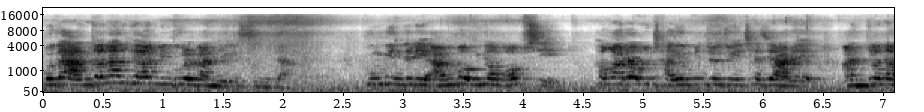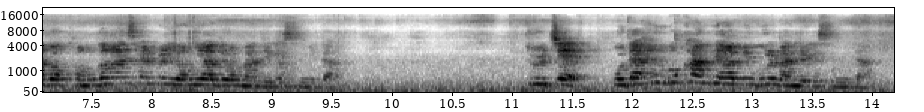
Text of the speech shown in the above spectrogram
보다 안전한 대한민국을 만들겠습니다. 국민들이 안보 위협 없이 평화로운 자유민주주의 체제 아래 안전하고 건강한 삶을 영위하도록 만들겠습니다. 둘째, 보다 행복한 대한민국을 만들겠습니다.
